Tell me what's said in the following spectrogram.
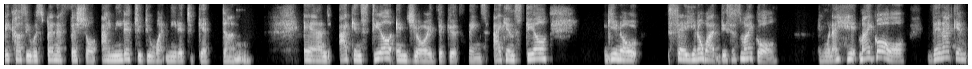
because it was beneficial. I needed to do what needed to get done. And I can still enjoy the good things. I can still, you know, say, you know what, this is my goal. And when I hit my goal, then I can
